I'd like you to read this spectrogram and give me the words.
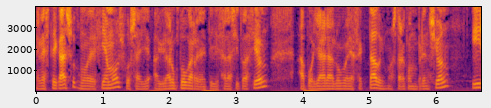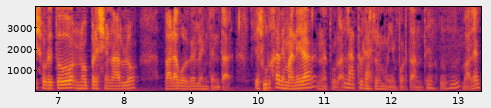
En este caso, como decíamos, pues ayudar un poco a relativizar la situación, apoyar al hombre afectado y mostrar comprensión y sobre todo no presionarlo para volverlo a intentar. Que surja de manera natural. natural. Esto es muy importante. ¿vale?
